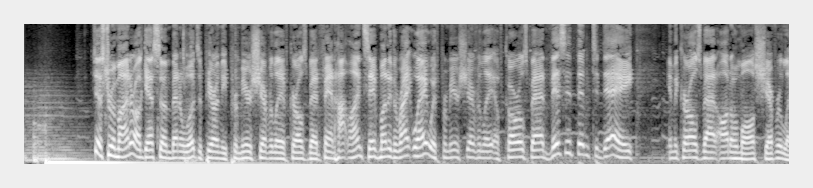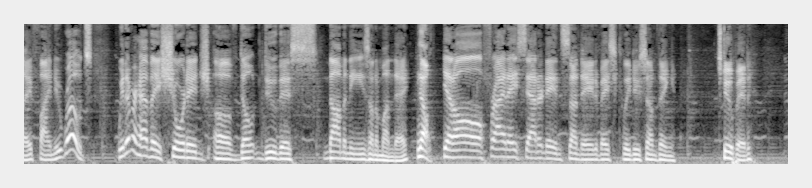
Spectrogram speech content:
Just a reminder, all guests on um, Ben and Woods appear on the Premier Chevrolet of Carlsbad fan hotline. Save money the right way with Premier Chevrolet of Carlsbad. Visit them today in the Carlsbad Auto Mall Chevrolet. Find new roads. We never have a shortage of don't do this nominees on a Monday. No. Get all Friday, Saturday, and Sunday to basically do something stupid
